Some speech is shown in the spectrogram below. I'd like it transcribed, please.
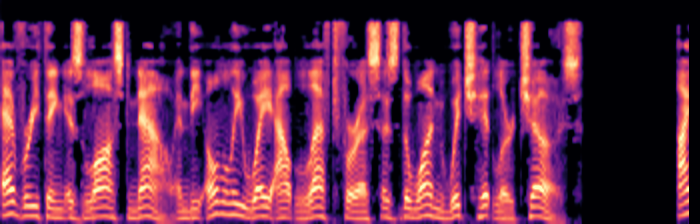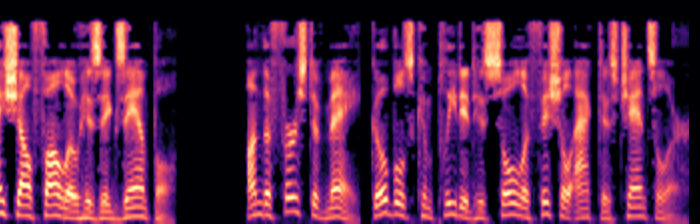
everything is lost now and the only way out left for us is the one which Hitler chose. I shall follow his example." On 1 May, Goebbels completed his sole official act as chancellor.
